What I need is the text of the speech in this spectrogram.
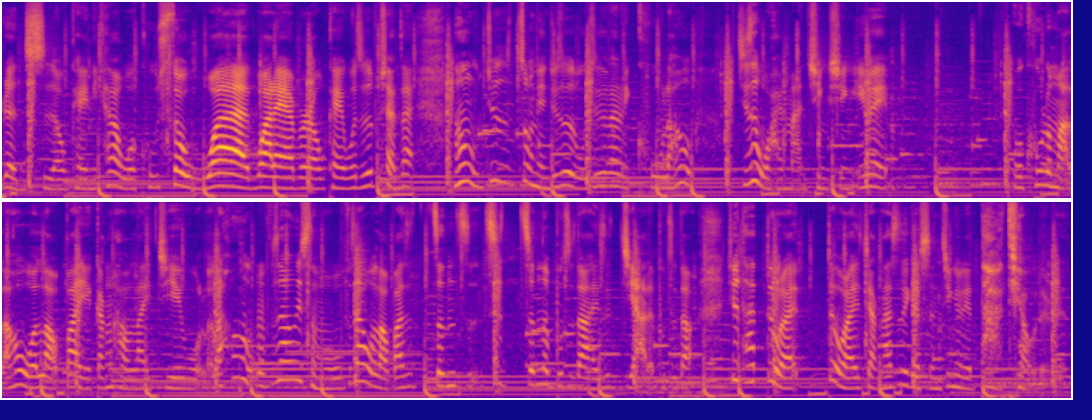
认识，OK？你看到我哭，so what？whatever，OK？我只是不想在。然后就是重点就是我就在那里哭，然后其实我还蛮庆幸，因为。我哭了嘛，然后我老爸也刚好来接我了，然后我不知道为什么，我不知道我老爸是真子是真的不知道还是假的不知道，就他对我来对我来讲，他是一个神经有点大条的人，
